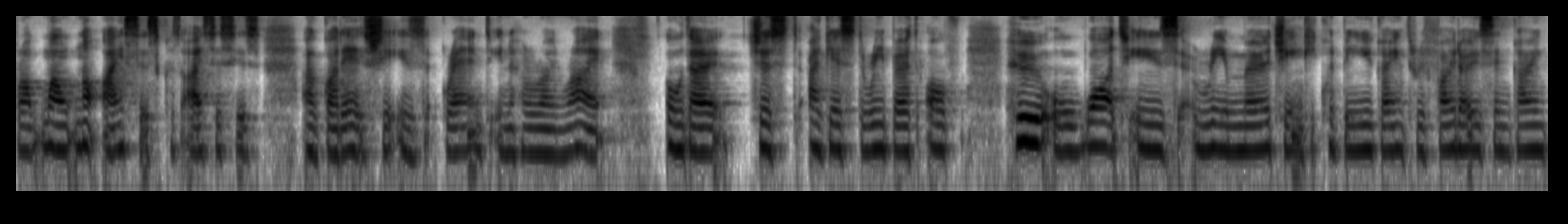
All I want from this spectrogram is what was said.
from. Well, not Isis, because Isis is a goddess, she is grand in her own right. Although, just I guess the rebirth of who or what is re-emerging. It could be you going through photos and going,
